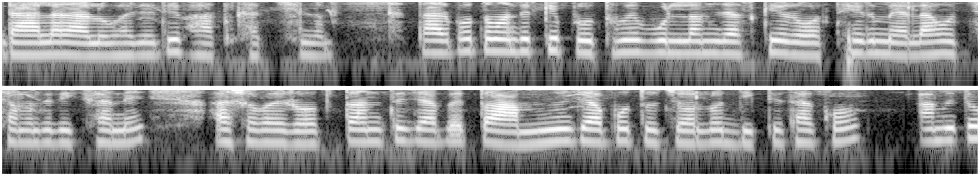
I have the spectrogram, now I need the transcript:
ডাল আর আলু ভাজা দিয়ে ভাত খাচ্ছিলাম। তারপর তোমাদেরকে প্রথমে বললাম যে আজকে রথের মেলা হচ্ছে আমাদের এখানে। আর সবাই রথ টানতে যাবে। তো আমিও যাব। তো চলো দিতে থাকো। আমি তো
